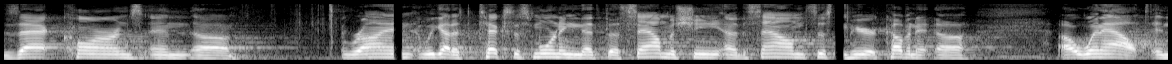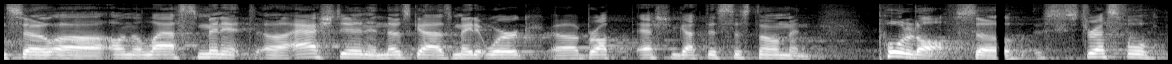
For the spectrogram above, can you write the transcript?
Zach Carnes and uh, Ryan. We got a text this morning that the sound machine, uh, the sound system here at Covenant uh, uh, went out. And so on the last minute, Ashton and those guys made it work. brought Ashton got this system and pulled it off. So stressful,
